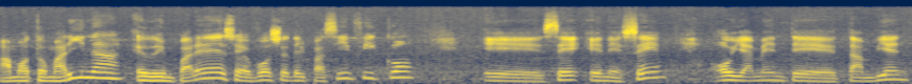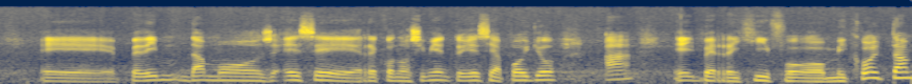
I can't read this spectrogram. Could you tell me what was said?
a Motomarina, Edwin Paredes, Voces del Pacífico, CNC, eh, obviamente también eh, pedimos, damos ese reconocimiento y ese apoyo a el Berrejifo Micolta,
